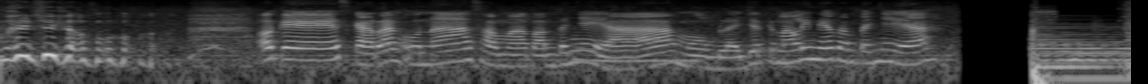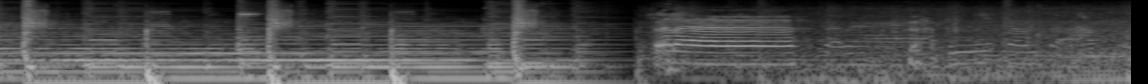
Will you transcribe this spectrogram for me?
Apa sih kamu? Oke, sekarang Una sama tantenya ya Mau belajar kenalin ya tantenya ya Tada. Karena ini tante aku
